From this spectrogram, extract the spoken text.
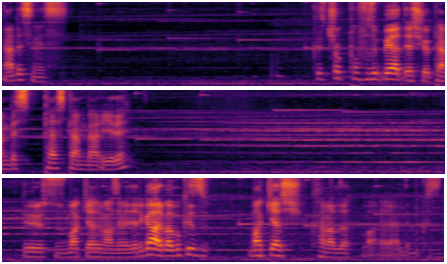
neredesiniz? Kız çok pofuduk bir hayat yaşıyor pembe pes pembe her yeri. Görüyorsunuz makyaj malzemeleri. Galiba bu kız makyaj kanalı var herhalde bu kızın.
